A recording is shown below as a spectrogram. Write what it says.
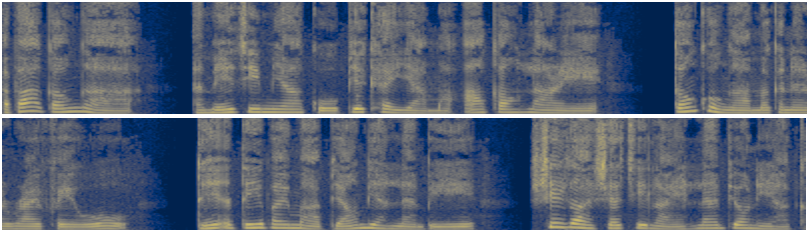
အဖကောင်းကအမဲကြီးများကိုပြစ်ခတ်ရမှာအားကောင်းလှတဲ့ သုံးခုငါမကနရိုင်ဖယ်ကိုဒင်းအသေးပိုင်းမှာပြောင်းပြန်လှန်ပြီးရှေ့ကရက်ကြည့်လိုက်ရင်လှမ်းပြောနေရက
